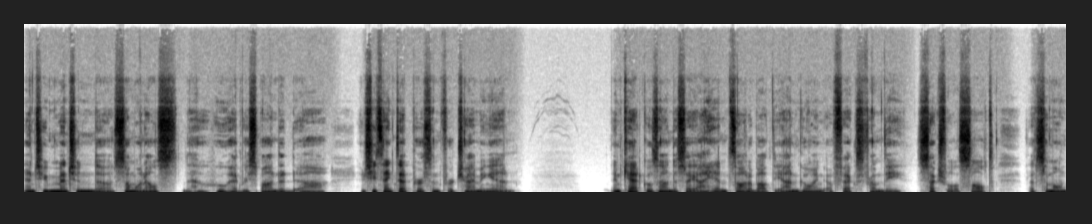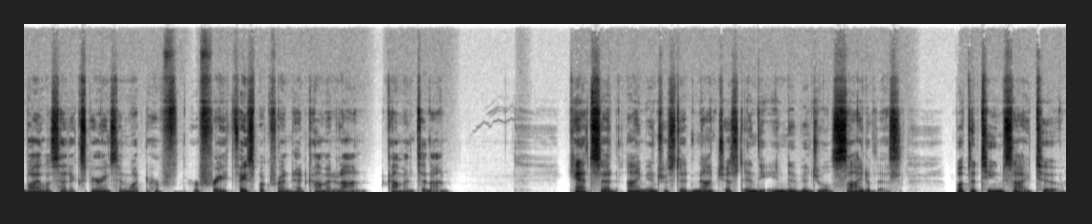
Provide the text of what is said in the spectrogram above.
And she mentioned uh, someone else who had responded, uh, and she thanked that person for chiming in. And Kat goes on to say, I hadn't thought about the ongoing effects from the sexual assault that Simone Biles had experienced and what her her Facebook friend had commented on commented on. Kat said, "I'm interested not just in the individual side of this, but the team side too.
